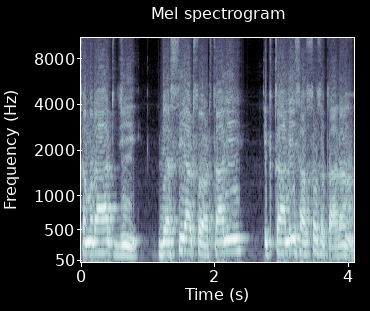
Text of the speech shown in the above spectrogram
सम्राट जी बयासी आठ सौ अड़तालीस इकतालीस सात सौ सतारह।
